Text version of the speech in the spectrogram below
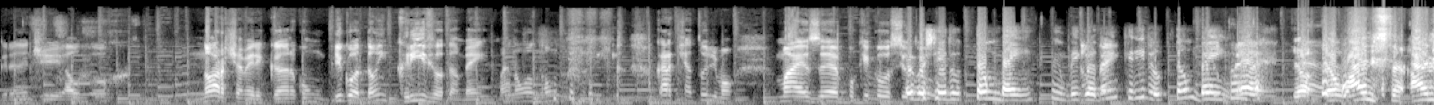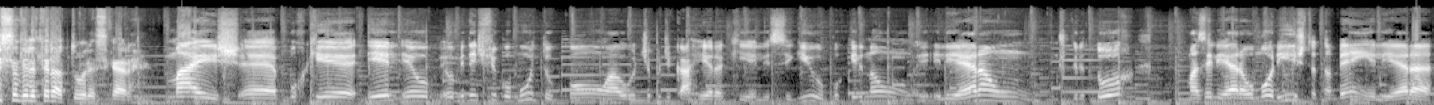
grande autor norte-americano com um bigodão incrível também, mas não, não o cara tinha tudo de bom. Mas é por que, que eu cito... Eu gostei do também, um bigodão também. incrível também. também. É. É, é o Einstein, Einstein da literatura esse cara. Mas é porque ele, eu, eu me identifico muito com a, o tipo de carreira que ele seguiu, porque ele não, ele era um escritor mas ele era humorista também, ele era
